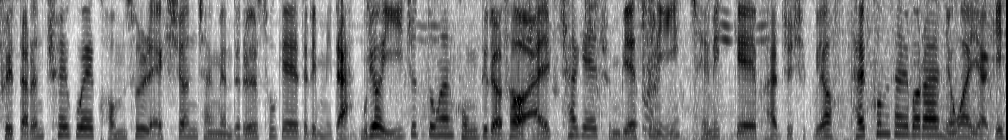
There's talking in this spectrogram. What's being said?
그에 따른 최고의 검술 액션 장면들을 소개해드립니다. 무려 2주 동안 공들여서 알차게 준비했으니 재밌게 봐주시고요. 달콤살벌한 영화 이야기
